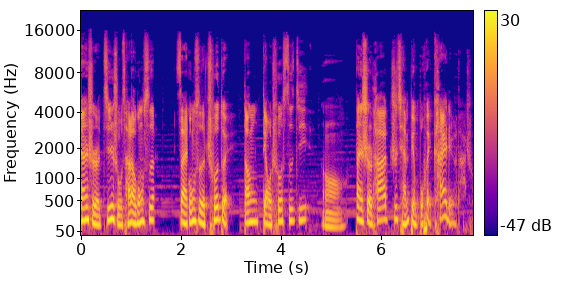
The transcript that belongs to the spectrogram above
安市金属材料公司，在公司的车队当吊车司机。哦但是他之前并不会开这个大车，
